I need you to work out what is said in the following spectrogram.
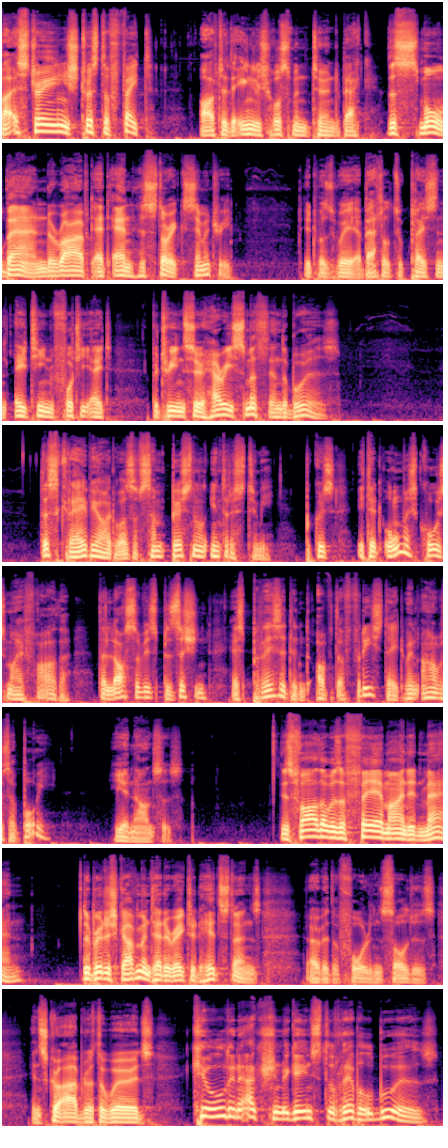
By a strange twist of fate, after the English horsemen turned back, this small band arrived at an historic cemetery. It was where a battle took place in 1848 between Sir Harry Smith and the Boers. This graveyard was of some personal interest to me because it had almost caused my father the loss of his position as president of the Free State when I was a boy, he announces. His father was a fair minded man. The British government had erected headstones over the fallen soldiers, inscribed with the words, Killed in action against the rebel Boers.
